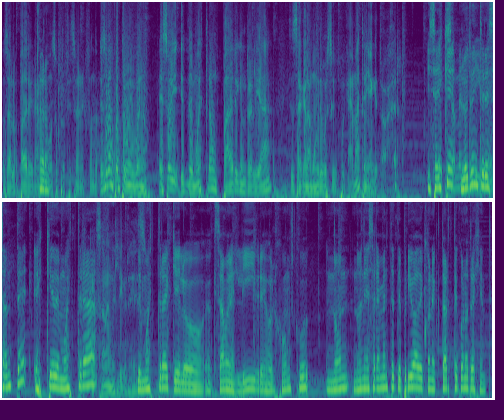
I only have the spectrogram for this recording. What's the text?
O sea, los padres eran Claro. como sus profesores en el fondo. Eso lo encuentro muy bueno. Eso y- demuestra un padre que en realidad se saca la mugre por su hijo, porque además tenían que trabajar. Y sabéis que lo otro interesante es que demuestra Exámenes libres. eso. demuestra que los exámenes libres o el homeschool no, no necesariamente te priva de conectarte con otra gente.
